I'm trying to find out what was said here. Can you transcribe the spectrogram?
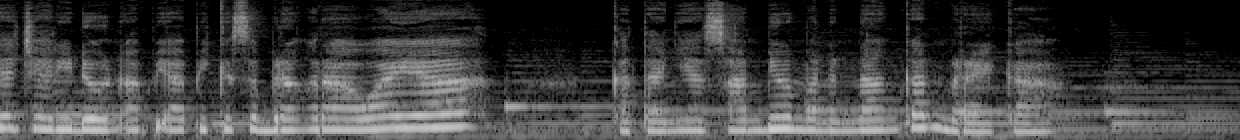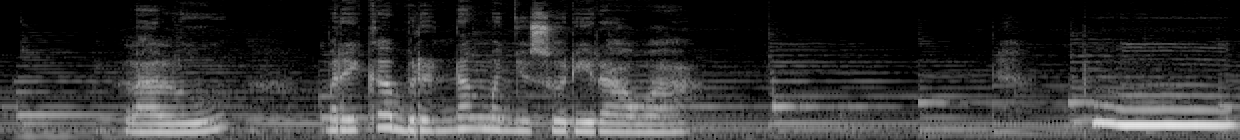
Kita cari daun api-api ke seberang rawa ya, katanya sambil menenangkan mereka. Lalu, mereka berenang menyusuri rawa. Bu,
